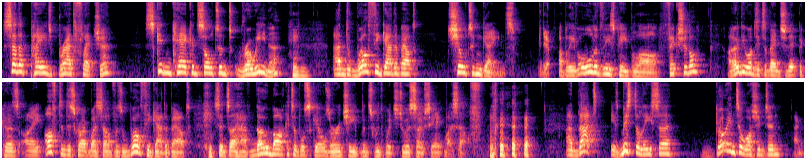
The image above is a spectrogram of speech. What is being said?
Senate page Brad Fletcher, skincare consultant Rowena, and wealthy gadabout Chilton Gaines. Yep. I believe all of these people are fictional. I only wanted to mention it because I often describe myself as a wealthy gadabout since I have no marketable skills or achievements with which to associate myself. and that is Mr. Lisa going to Washington and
